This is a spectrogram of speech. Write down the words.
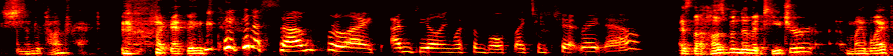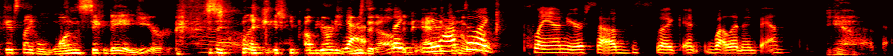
she's under contract. like I think You can't get a sub for like I'm dealing with some bull like some shit right now. as the husband of a teacher, my wife gets like one sick day a year. so oh. like she probably already Yeah, used it up. like and you to have come to like plan your subs like in, well in advance. Yeah. Okay.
